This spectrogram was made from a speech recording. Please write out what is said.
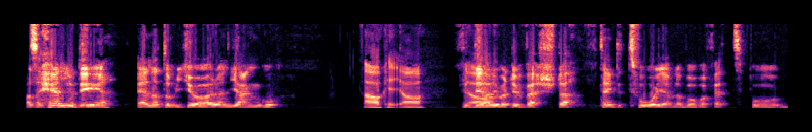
Alltså hellre det än att de gör en Django. Ja, okej, ja. För ja. det hade ju varit det värsta. Tänk dig två jävla Boba Fett på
